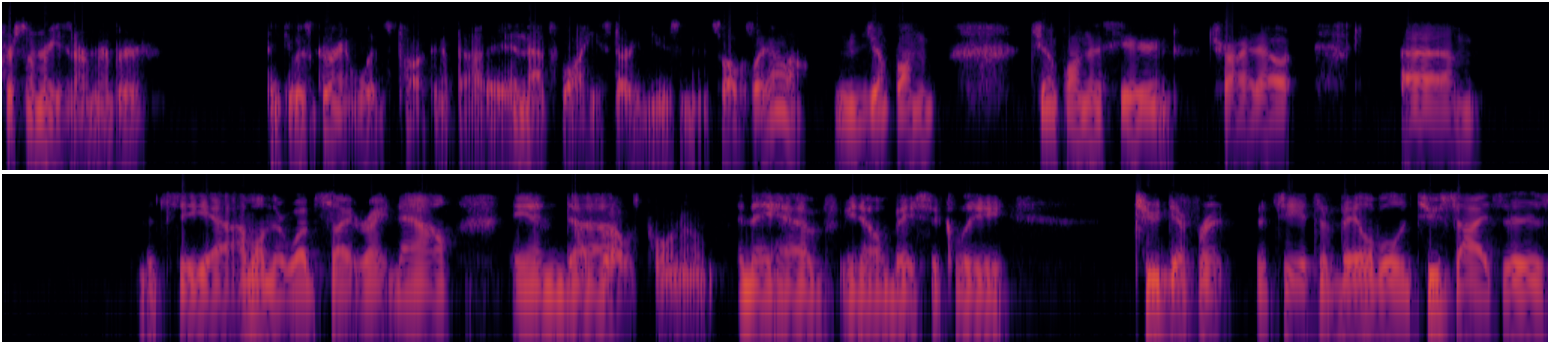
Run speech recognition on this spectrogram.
For some reason, I remember think it was Grant Woods talking about it, and that's why he started using it. So I was like, oh, jump on, jump on this here and try it out. Um, Let's see. Yeah, I'm on their website right now, and that's uh, what I was pulling up. And they have, you know, basically two different. Let's see. It's available in two sizes:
